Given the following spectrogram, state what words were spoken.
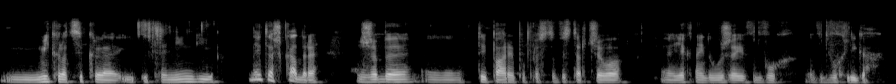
mikrocykle i, i treningi, no i też kadrę, żeby y, tej pary po prostu wystarczyło y, jak najdłużej w dwóch, w dwóch ligach.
